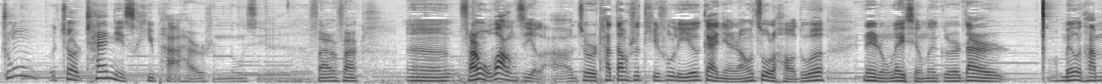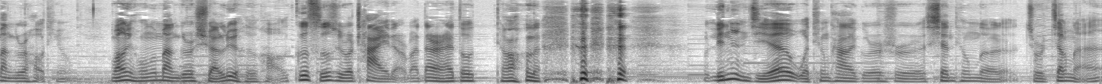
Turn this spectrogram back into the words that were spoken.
中叫 Chinese hip hop 还是什么东西，反正反正。嗯，反正我忘记了啊，就是他当时提出了一个概念，然后做了好多那种类型的歌，但是没有他慢歌好听。王力宏的慢歌旋律很好，歌词虽说差一点吧，但是还都挺好的。林俊杰，我听他的歌是先听的就是《江南》，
